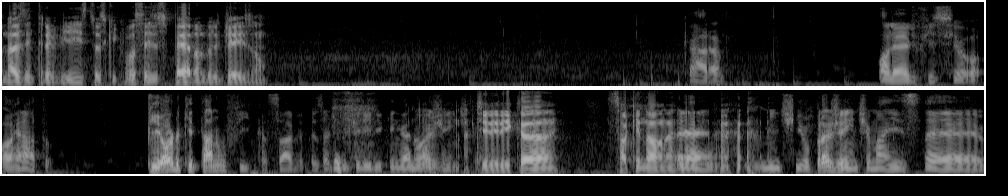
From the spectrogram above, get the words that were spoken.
nas entrevistas. O que, que vocês esperam do Jason? Cara, olha, é difícil. Ó, Renato, pior do que tá não fica, sabe? Apesar de que o Tiririca enganou a gente. cara. Tiririca, só que não, né? É, mentiu pra gente, mas. é,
